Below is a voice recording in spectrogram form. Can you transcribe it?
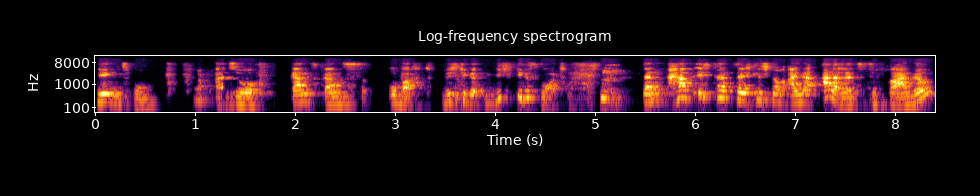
Nirgendwo. Also ganz, ganz Obacht. Wichtige, wichtiges Wort. Dann habe ich tatsächlich noch eine allerletzte Frage,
